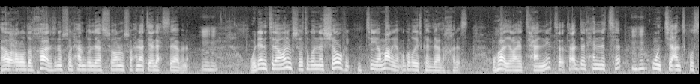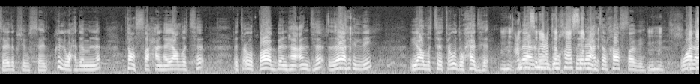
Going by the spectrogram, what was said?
هاو عروض الخارج نمشوا الحمد لله الشغل نمشوا حناتي على حسابنا. ولين تلاوى نمشوا تقول لنا شوفي أنت يا مريم قبضي الكلالة خلص وهذه راهي تحني تعدل حنتها. وأنت عندك وسيدك وشي وسيد كل واحدة منا تنصح عنها يالتها تعود طاب انها عندها ذاك اللي يالتها تعود وحدها. عندها صناعتها الخاصة بها. صناعتها الخاصة به. وأنا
